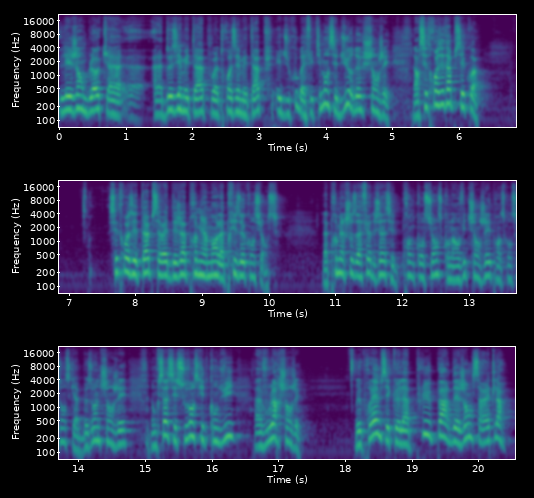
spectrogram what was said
les gens bloquent à, la deuxième étape ou à la troisième étape, et du coup, bah, effectivement, c'est dur de changer. Alors ces trois étapes, c'est quoi? Ces trois étapes, ça va être déjà premièrement la prise de conscience. La première chose à faire déjà, c'est de prendre conscience qu'on a envie de changer, prendre conscience qu'il y a besoin de changer. Donc ça, c'est souvent ce qui te conduit à vouloir changer. Le problème, c'est que la plupart des gens s'arrêtent là.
